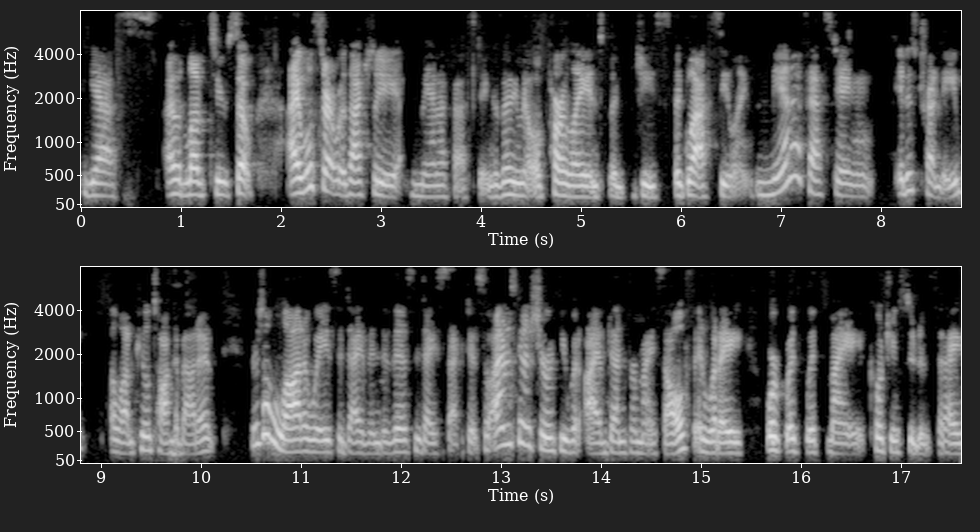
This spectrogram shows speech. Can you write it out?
Yes, I would love to. So I will start with actually manifesting because I think that will parlay into the geez, the glass ceiling. Manifesting, it is trendy. A lot of people talk mm. about it. There's a lot of ways to dive into this and dissect it. So I'm just going to share with you what I've done for myself and what I work with with my coaching students that I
